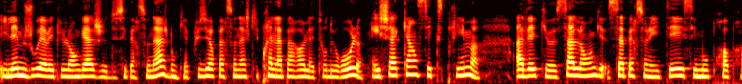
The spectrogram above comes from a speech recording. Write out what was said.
Il aime jouer avec le langage de ses personnages, donc il y a plusieurs personnages qui prennent la parole à tour de rôle et chacun s'exprime avec euh, sa langue, sa personnalité et ses mots propres.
